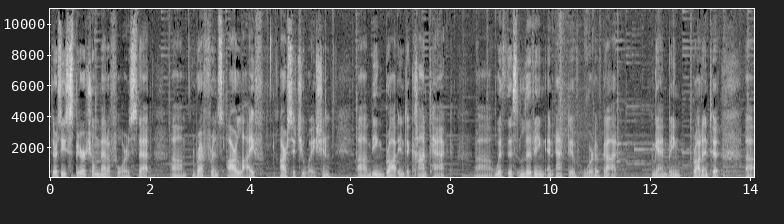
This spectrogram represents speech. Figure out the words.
there's these spiritual metaphors that um, reference our life, our situation, uh, being brought into contact uh, with this living and active Word of God. Again, being brought into uh,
